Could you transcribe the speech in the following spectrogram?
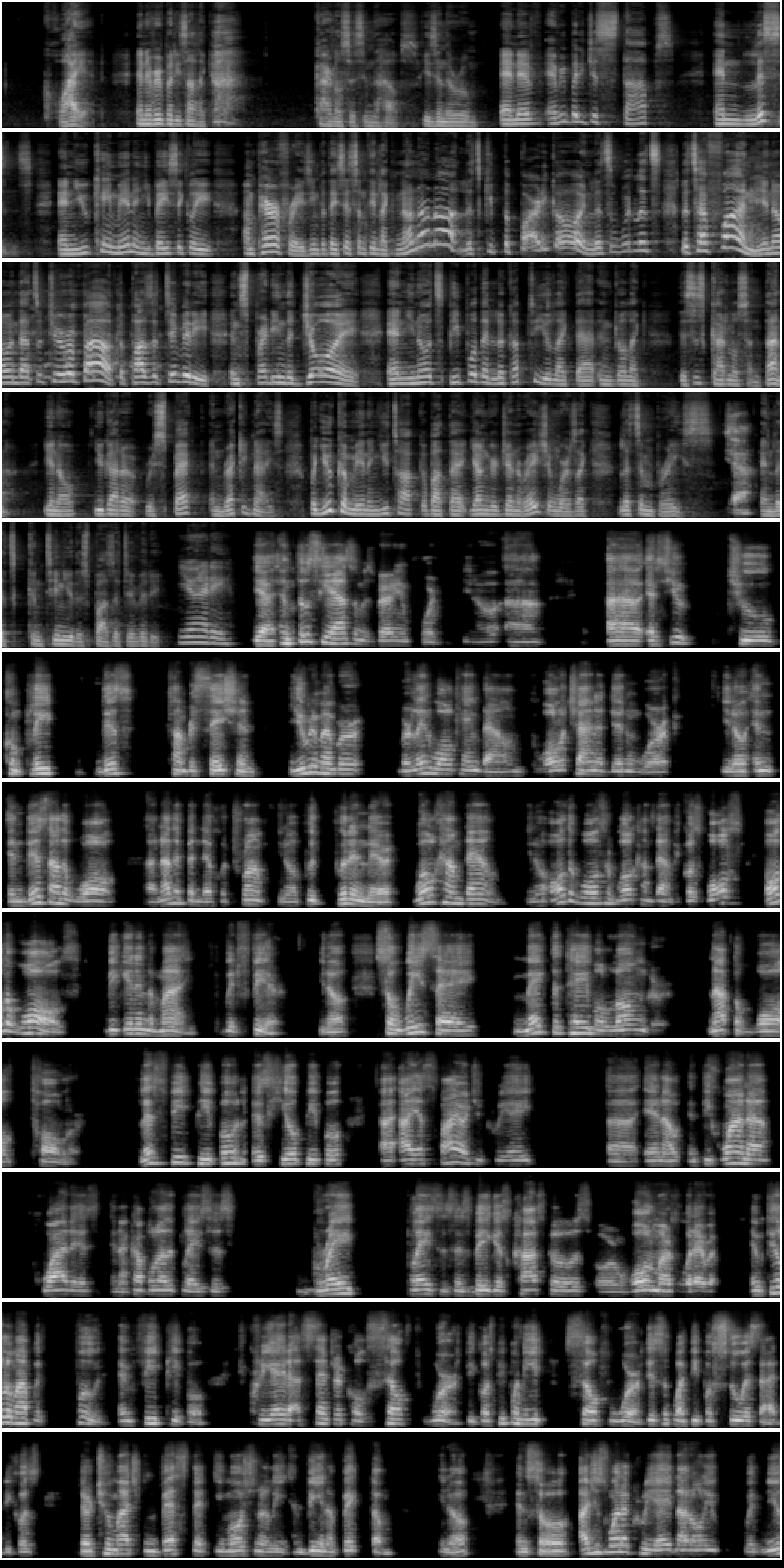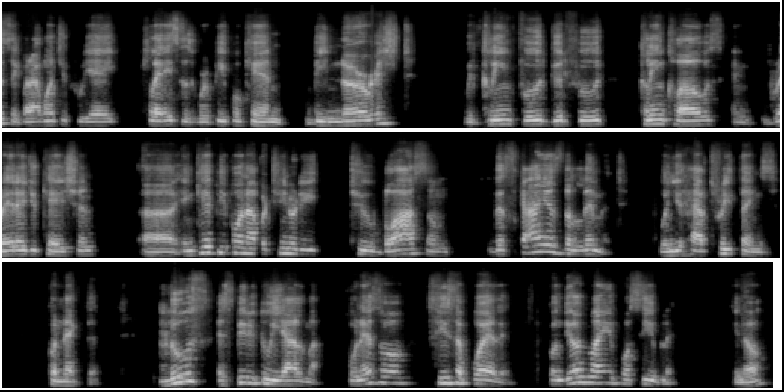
quiet. And everybody's all like, ah, Carlos is in the house. He's in the room. And if everybody just stops and listens. And you came in and you basically, I'm paraphrasing, but they said something like, "No, no, no, let's keep the party going. Let's let's let's have fun, you know." And that's what you're about, the positivity and spreading the joy. And you know, it's people that look up to you like that and go like, this is Carlos Santana. You know, you got to respect and recognize. But you come in and you talk about that younger generation where it's like, let's embrace. Yeah. And let's continue this positivity. Unity. Yeah. Enthusiasm is very important. You know, uh, uh, as you, to complete this conversation, you remember Berlin Wall came down, the Wall of China didn't work, you know, and, and this other wall, another pendejo, Trump, you know, put, put in there, wall come down you know, all the walls are well come down because walls, all the walls begin in the mind with fear. You know, so we say make the table longer, not the wall taller. Let's feed people. Let's heal people. I, I aspire to create uh, in out in Tijuana, Juarez, and a couple other places, great places as big as Costco's or Walmart, or whatever, and fill them up with food and feed people create a center called self-worth because people need self-worth. This is why people suicide because they're too much invested emotionally in being a victim, you know? And so I just want to create not only with music, but I want to create places where people can be nourished with clean food, good food, clean clothes, and great education, uh, and give people an opportunity to blossom. The sky is the limit when you have three things connected luz, espíritu y alma. Con eso sí se puede. Con Dios no hay imposible, you know?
